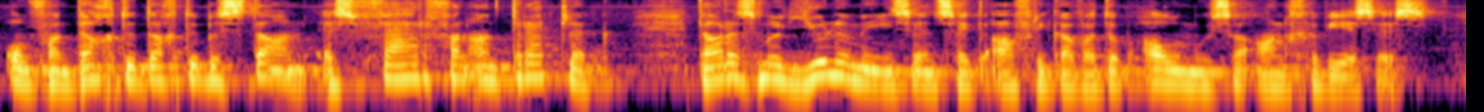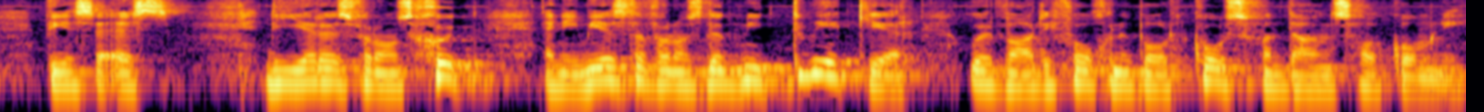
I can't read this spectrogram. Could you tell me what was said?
om van dag tot dag te bestaan, is ver van aantreklik. Daar is miljoene mense in Suid-Afrika wat op almoses aangewese is. Wese is Die Here is vir ons goed en die meeste van ons dink nie twee keer oor waar die volgende bord kos vandaan sal kom nie.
